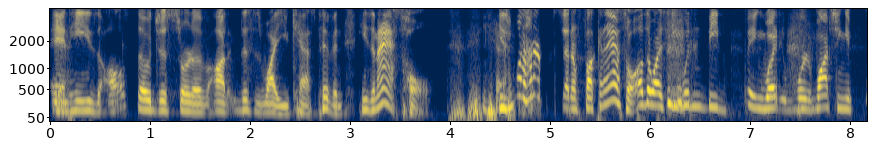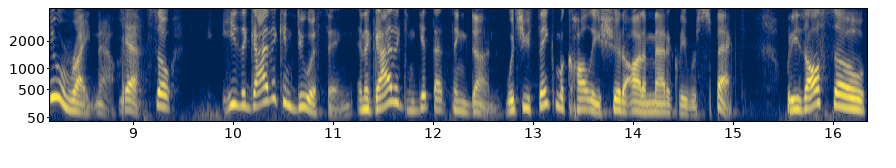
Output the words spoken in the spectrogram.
and Yes. he's also just sort of. This is why you cast Piven. He's an asshole. He's 100 percent a fucking asshole. Otherwise, he wouldn't be doing what we're watching him do right now. Yeah. So he's a guy that can do a thing and a guy that can get that thing done, which you think McCauley should automatically respect. But he's also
